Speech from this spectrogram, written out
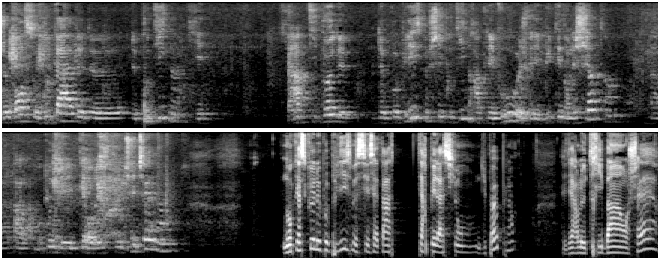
Je pense au boutade de, Poutine, qui, est, a un petit peu de, populisme chez Poutine. Rappelez-vous, je vais les buter dans les chiottes, hein, à propos des terroristes tchétchènes. Hein. Donc est-ce que le populisme, c'est cette interpellation du peuple, hein? C'est-à-dire le tribun en chair,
